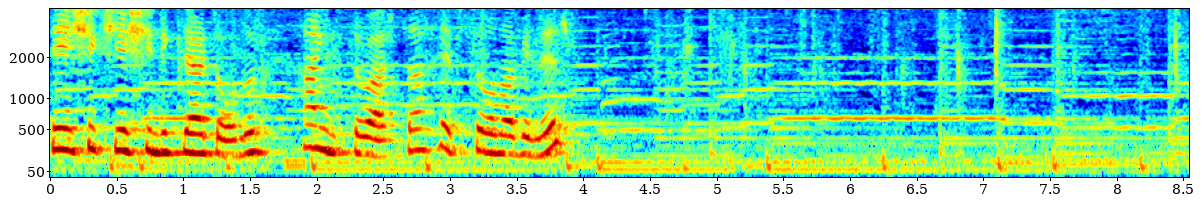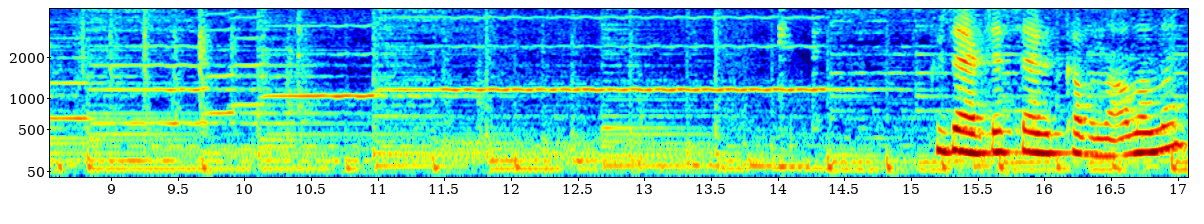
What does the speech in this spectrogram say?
Değişik yeşillikler de olur. Hangisi varsa hepsi olabilir. Güzelce servis kabına alalım.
